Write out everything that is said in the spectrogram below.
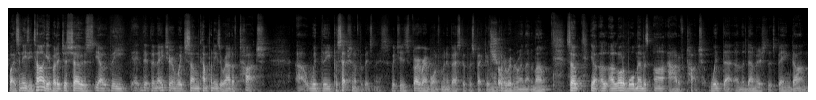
well, it's an easy target, but it just shows you know the the, the nature in which some companies are out of touch uh, with the perception of the business, which is very very important from an investor perspective. And We'll put a ribbon around that in a moment. So you know, a, a lot of board members are out of touch with that and the damage that's being done,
